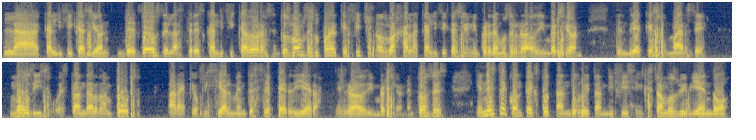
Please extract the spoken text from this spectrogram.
la calificación de dos de las tres calificadoras. Entonces vamos a suponer que Fitch nos baja la calificación y perdemos el grado de inversión, tendría que sumarse Moody's o Standard Poor's para que oficialmente se perdiera el grado de inversión. Entonces, en este contexto tan duro y tan difícil que estamos viviendo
